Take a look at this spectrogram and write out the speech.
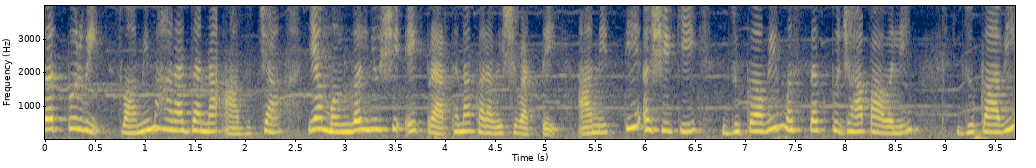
तत्पूर्वी स्वामी महाराजांना आजच्या या मंगल दिवशी एक प्रार्थना करावीशी वाटते. आणि ती अशी की झुकावी मस्तक तुझ्या पावली झुकावी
